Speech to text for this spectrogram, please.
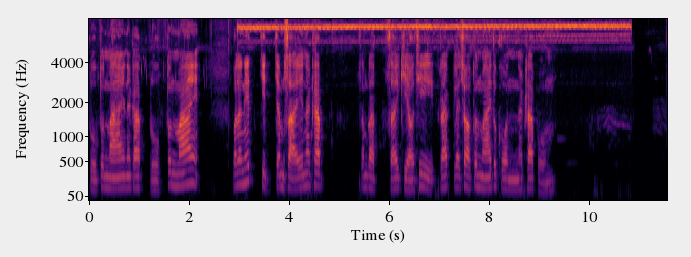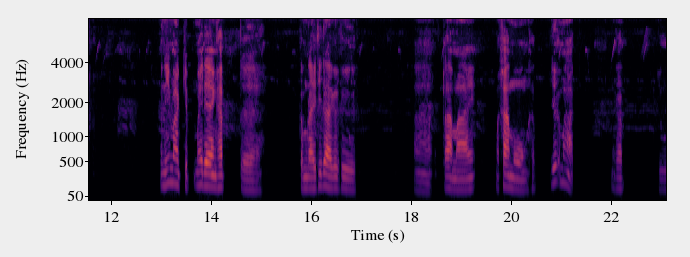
ปลูกต้นไม้นะครับ ปลูกต้นไม้วันนิดจิตจ่มใสนะครับสำหรับสายเขียวที่รักและชอบต้นไม้ทุกคนนะครับผมวันนี้มาเก็บไม้แดงครับ แต่กำไรที่ได้ก็คืออ่ากล้าไม้มะข่าโมงครับ เยอะมากนะครับ อยู่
